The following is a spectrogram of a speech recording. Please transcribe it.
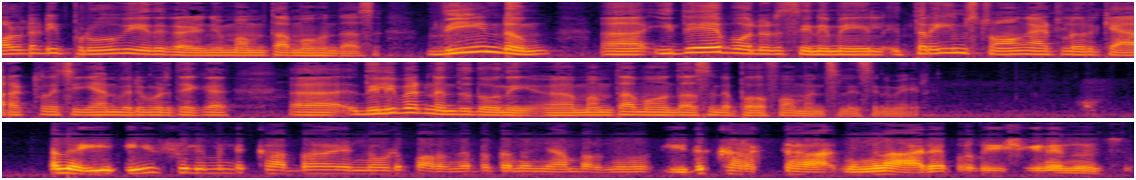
ഓൾറെഡി പ്രൂവ് ചെയ്ത് കഴിഞ്ഞു മമത മോഹൻദാസ്. വീണ്ടും ഇതേപോലൊരു സിനിമയിൽ ഇത്രയും സ്ട്രോങ് ആയിട്ടുള്ള ഒരു ക്യാരക്ടർ ചെയ്യാൻ വരുമ്പോഴത്തേക്ക് ദിലീപേട്ടൻ എന്ത് തോന്നി മമതാ മോഹൻദാസിന്റെ പെർഫോമൻസിൽ ഈ സിനിമയിൽ? അല്ല ഈ ഈ ഫിലിമിന്റെ കഥ എന്നോട് പറഞ്ഞപ്പോ തന്നെ ഞാൻ പറഞ്ഞു ഇത് കറക്റ്റാ നിങ്ങൾ ആരെ പ്രതീക്ഷിക്കണെന്ന് വെച്ചു.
